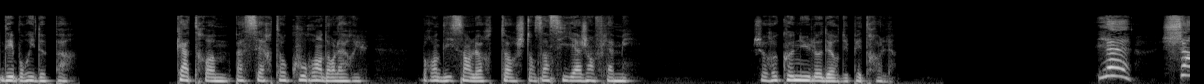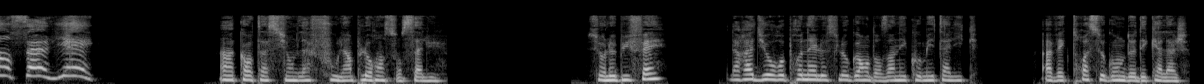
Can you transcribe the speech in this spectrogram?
des bruits de pas. Quatre hommes passèrent en courant dans la rue, brandissant leurs torches dans un sillage enflammé. Je reconnus l'odeur du pétrole. Le chancelier Incantation de la foule implorant son salut. Sur le buffet, la radio reprenait le slogan dans un écho métallique, avec trois secondes de décalage.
